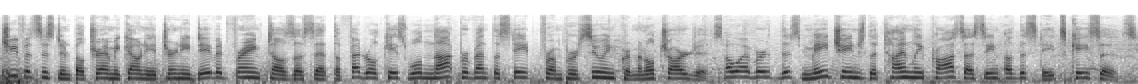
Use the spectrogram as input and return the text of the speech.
Chief Assistant Beltrami County Attorney David Frank tells us that the federal case will not prevent the state from pursuing criminal charges. However, this may change the timely processing of the state's cases.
